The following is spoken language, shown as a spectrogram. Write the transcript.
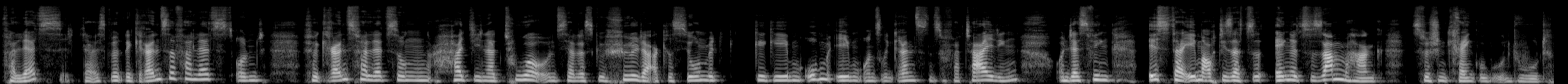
verletzt. Da wird eine Grenze verletzt und für Grenzverletzungen hat die Natur uns ja das Gefühl der Aggression mitgegeben, um eben unsere Grenzen zu verteidigen. Und deswegen ist da eben auch dieser enge Zusammenhang zwischen Kränkung und Wut.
